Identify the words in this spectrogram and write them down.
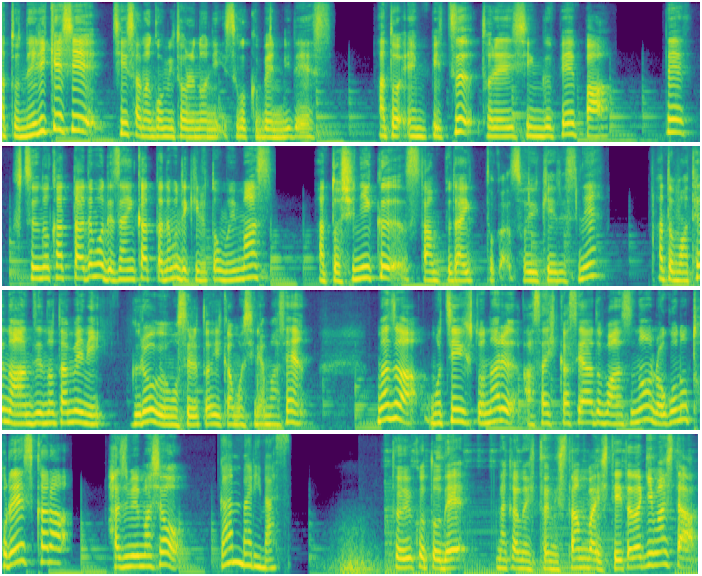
あと練り消し小さなゴミ取るのにすごく便利です。あと鉛筆トレーシングペーパー。で普通のカッターでもデザインカッターでもできると思います。あと手肉スタンプ台とかそういう系ですね。あとまあ手の安全のためにグローブもするといいかもしれません。まずはモチーフとなる旭化成アドバンスのロゴのトレースから始めましょ頑張ります。うということで中の人にスタンバイしていただきました、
